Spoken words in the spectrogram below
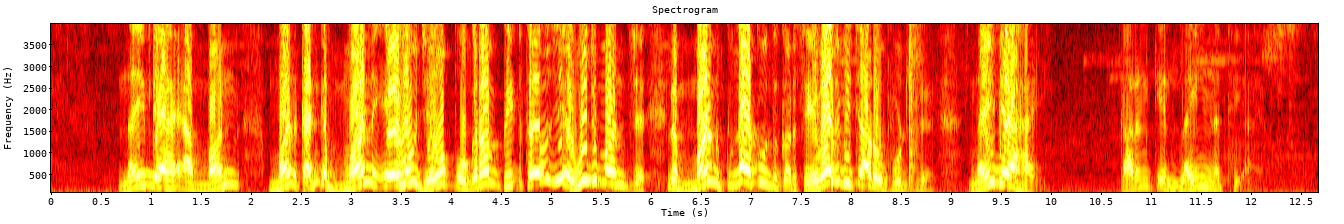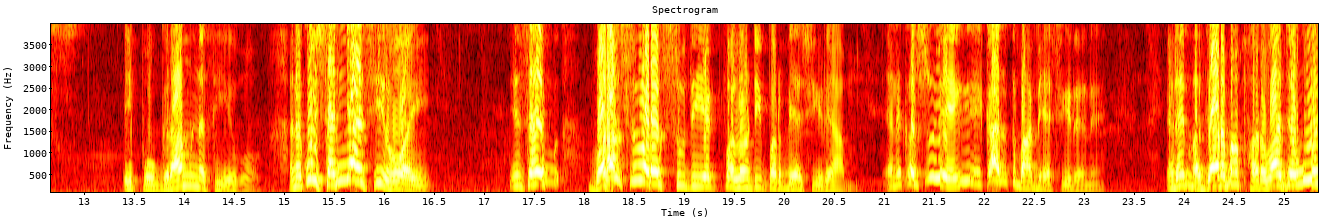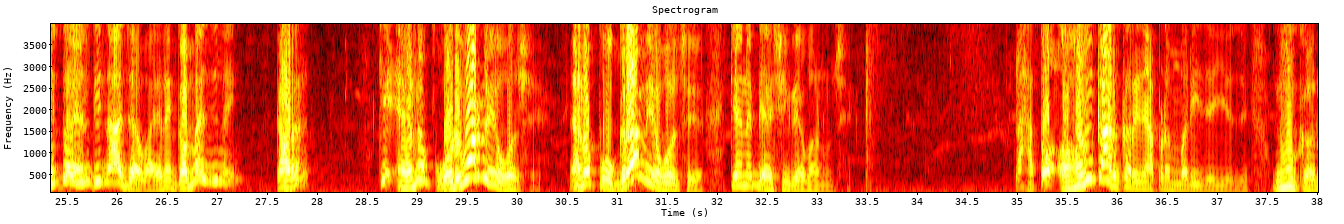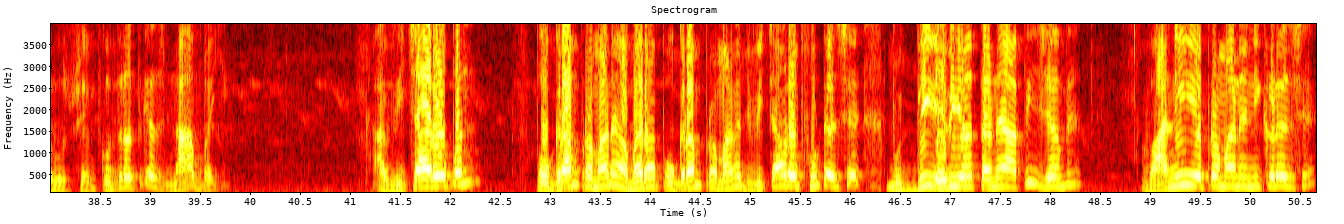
નહીં બે આ મન મન, કારણ કે મન એવું જેવો પ્રોગ્રામ ફિટ થયો છે, એવું જ મન છે. એટલે મન કુદાકુદ કરશે, એવા જ વિચારો ફૂટશે. નહીં બે હાય કારણ કે લાઈન નથી આવ્યો એ પ્રોગ્રામ નથી એવો. અને કોઈ સંન્યાસી હોય એ સાહેબ, વરસ વરસ સુધી એક પલોટી પર બેસી રહે આમ. એને કશું એ- એકાંતમાં બેસી રહે ને. એને બજારમાં ફરવા જવું હોય તો એનાથી ના જવાય, એને ગમે જ નહીં. કારણ કે એનો કોડવડ એવો છે, એનો પ્રોગ્રામ એવો છે કે એને બેસી રહેવાનું છે. આ તો અહંકાર કરીને આપણે મરી જઈએ છીએ. હું કરું છું એમ. કુદરત કે ના ભાઈ. આ વિચારો પણ પ્રોગ્રામ પ્રમાણે, અમારા પ્રોગ્રામ પ્રમાણે જ વિચારો ફૂટે છે. બુદ્ધિ એવી તને આપી છે અમે. વાણી એ પ્રમાણે નીકળે છે.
